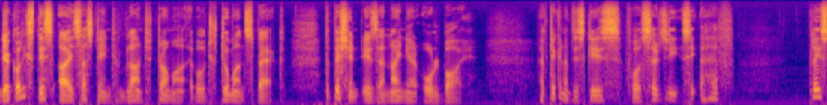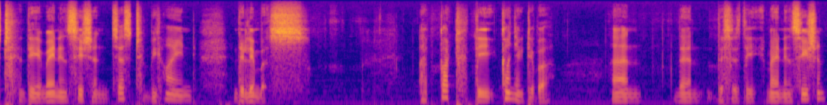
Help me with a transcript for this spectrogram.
Dear colleagues, this eye sustained blunt trauma about two months back. The patient is a nine-year-old boy. I have taken up this case for surgery. See, I have placed the main incision just behind the limbus. I have cut the conjunctiva and then this is the main incision.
